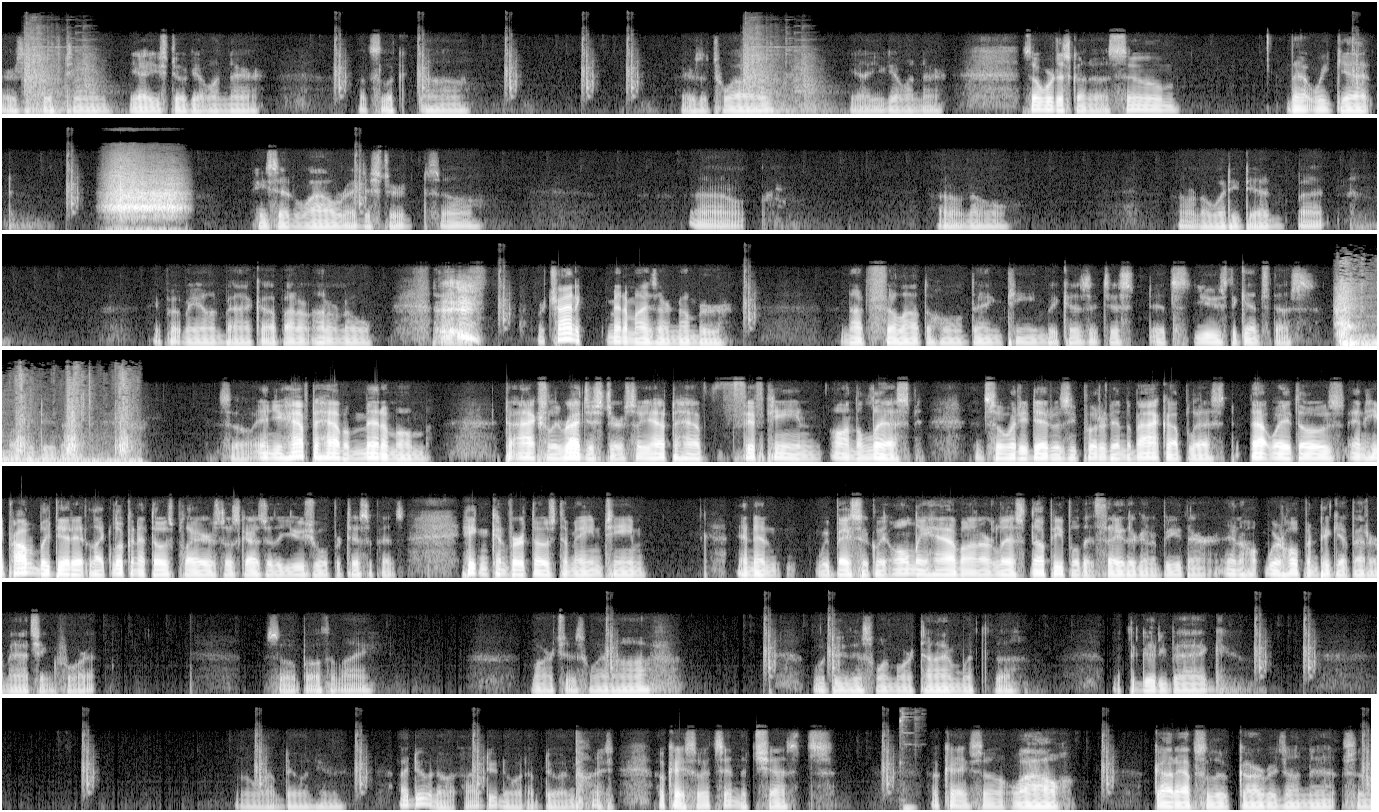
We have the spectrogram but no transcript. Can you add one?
There's a 15. Yeah, you still get one there. Let's look. Uh, there's a 12. Yeah, you get one there. So we're just going to assume that we get he said wow registered. So I don't I don't know. I don't know what he did, but he put me on backup. I don't I don't know. We're trying to minimize our number, not fill out the whole dang team because it just it's used against us when we do that. So, and you have to have a minimum to actually register. So you have to have 15 on the list. And so what he did was he put it in the backup list. That way those, and he probably did it like looking at those players, those guys are the usual participants. He can convert those to main team. And then we basically only have on our list the people that say they're going to be there. And ho- we're hoping to get better matching for it. So both of my marches went off. We'll do this one more time with the with the goodie bag. I know what I'm doing here. I do know I do know what I'm doing, but okay, so it's in the chests. Okay, so wow. Got absolute garbage on that, so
